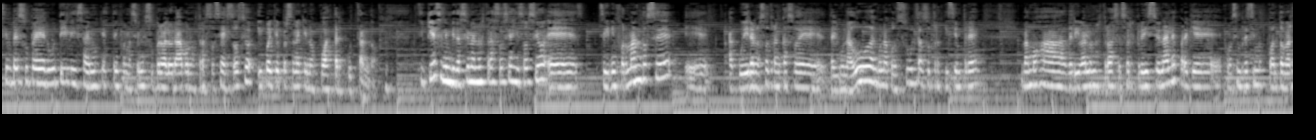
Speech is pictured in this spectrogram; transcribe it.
Siempre es súper útil y sabemos que esta información es súper valorada por nuestras socias y socios y cualquier persona que nos pueda estar escuchando. Si quieres, una invitación a nuestras socias y socios es seguir informándose, eh, acudir a nosotros en caso de, alguna duda, alguna consulta. Nosotros aquí siempre vamos a derivarlo a nuestros asesores previsionales para que, como siempre decimos, puedan tomar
